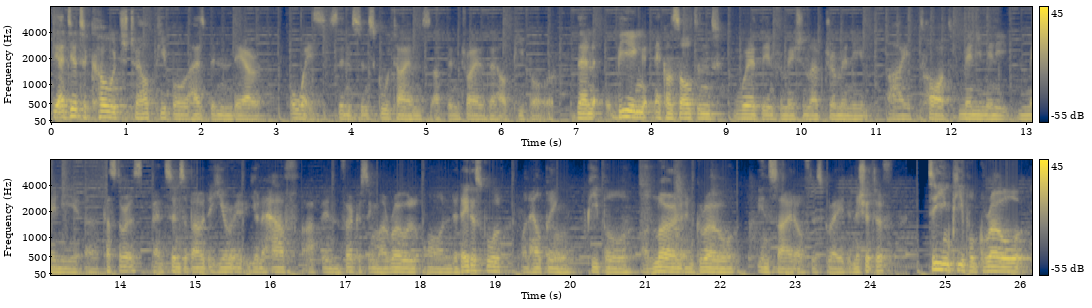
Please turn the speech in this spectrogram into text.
The idea to coach, to help people has been there always since in school times I've been trying to help people. Then being a consultant with the Information Lab Germany, I taught many, many, many uh, customers. And since about a year, year and a half, I've been focusing my role on the data school, on helping people uh, learn and grow inside of this great initiative. Seeing people grow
